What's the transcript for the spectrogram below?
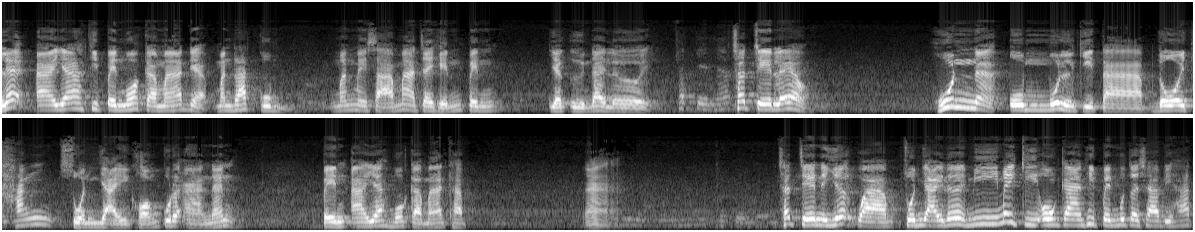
และอายะห์ที่เป็นมุกกามาตเนี่ย มันรัดกุมมันไม่สามารถจะเห็นเป็นอย่างอื่นได้เลย ชัดเจนนะชัดเจนแล้ว หุนนะอุมมุลกีตาบ โดยทั้งส่วนใหญ่ของกุรอานนั้น เป็นอายะห์มุกกามาตครับ อ่า ชัดเจนเนี่ยเยอะกว่าส่วนใหญ่เลย มีไม่กี่องค์การที่เป็นมุตชาบิฮัต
